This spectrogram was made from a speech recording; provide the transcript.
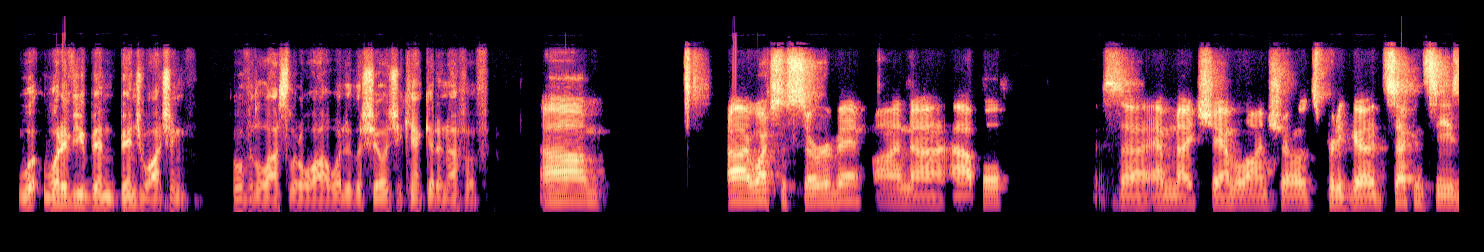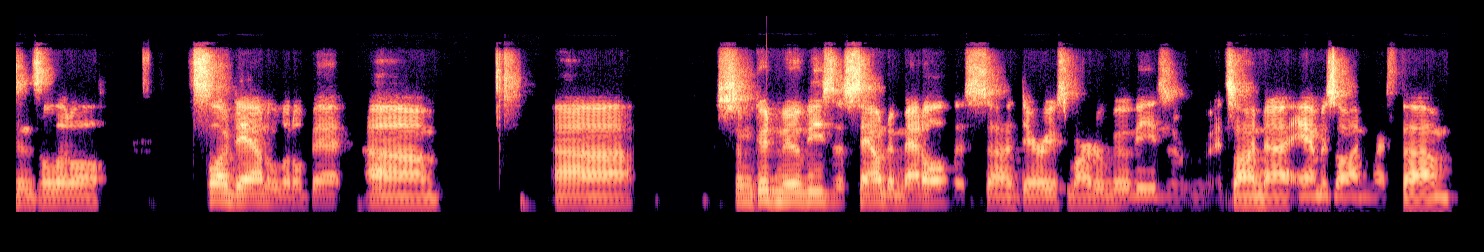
What What have you been binge watching over the last little while? What are the shows you can't get enough of? Um, I watched The Servant on uh, Apple. It's uh, M Night Shyamalan show. It's pretty good. Second season's a little slowed down a little bit. Um, uh, some good movies. The Sound of Metal, this uh, Darius Marder movies. It's on uh, Amazon with. Um,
